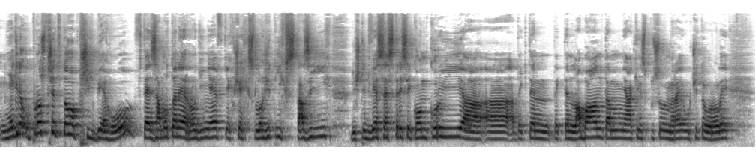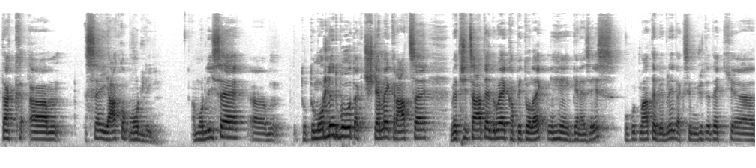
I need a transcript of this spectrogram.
někde uprostřed toho příběhu, v té zamotané rodině, v těch všech složitých vztazích, když ty dvě sestry si konkurují a, a, a teď, ten, teď ten Laban tam nějakým způsobem hraje určitou roli, tak um, se Jákob modlí. A modlí se um, tu, tu modlitbu, tak čteme krátce ve 32. kapitole knihy Genesis. Pokud máte Bibli, tak si můžete teď eh,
